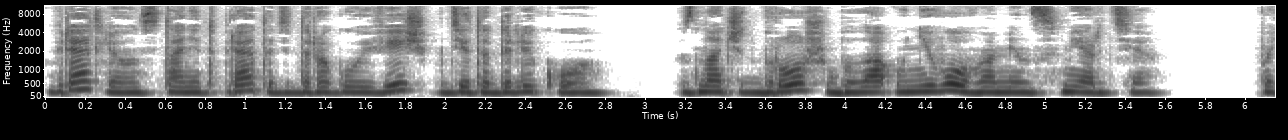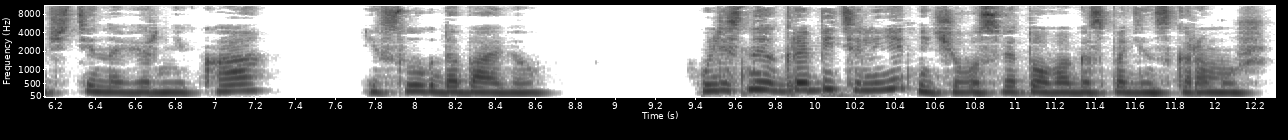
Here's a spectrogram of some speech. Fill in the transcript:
Вряд ли он станет прятать дорогую вещь где-то далеко. Значит, брошь была у него в момент смерти. Почти наверняка. И вслух добавил. У лесных грабителей нет ничего святого, господин Скоромуш.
